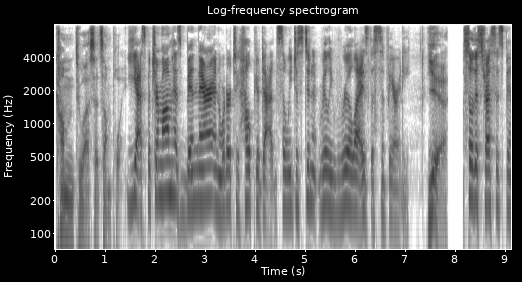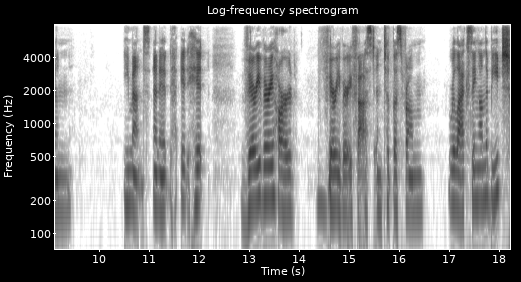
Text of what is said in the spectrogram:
come to us at some point. Yes, but your mom has been there in order to help your dad, so we just didn't really realize the severity. Yeah. So the stress has been immense and it it hit very very hard, very very fast and took us from relaxing on the beach,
